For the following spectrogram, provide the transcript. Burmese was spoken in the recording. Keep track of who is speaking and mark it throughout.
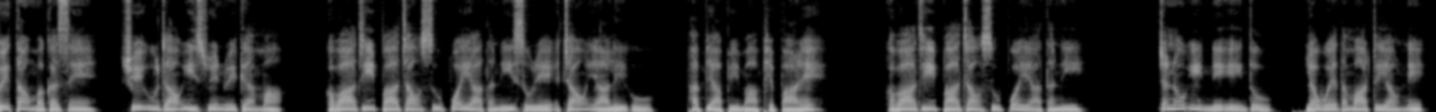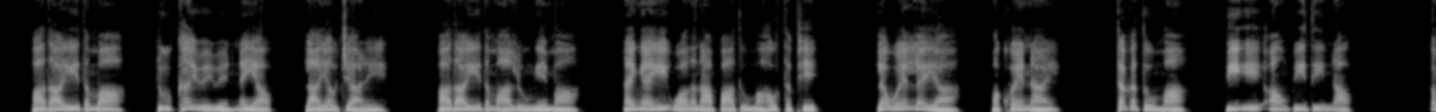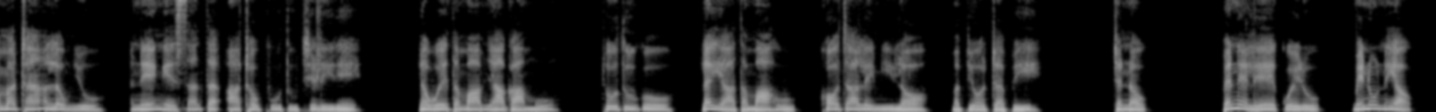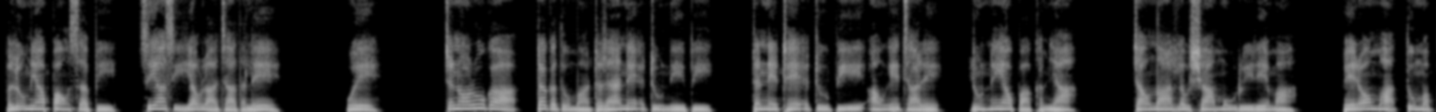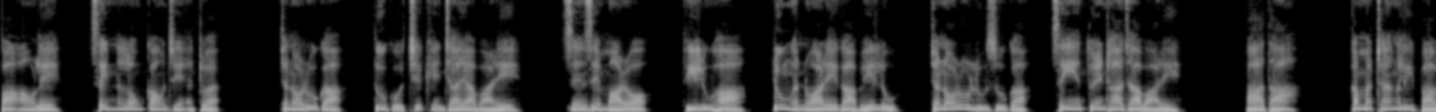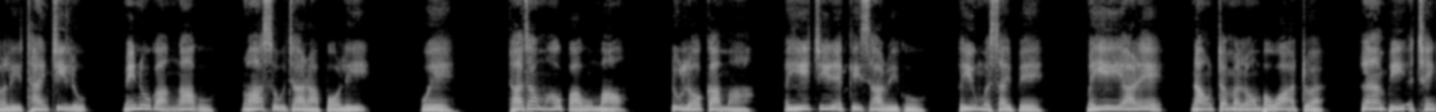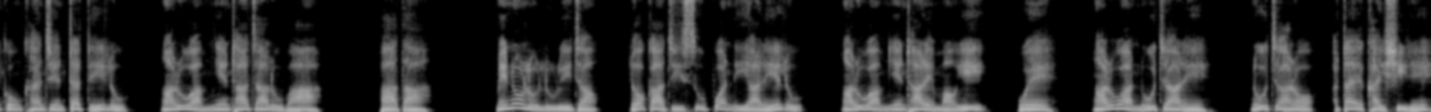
Speaker 1: သွေးတောက်မဂဇင်းရွှေဦးတောင်းဤဆွေးနွေးကမ်းမှကဘာကြီးဘာကြောင့်စူပွက်ရသနည်းဆိုတဲ့အကြောင်းအရာလေးကိုဖတ်ပြပေးမှာဖြစ်ပါတယ်။ကဘာကြီးဘာကြောင့်စူပွက်ရသနည်းကျွန်ုပ်ဤနေအိမ်သို့လက်ဝဲသမားတစ်ယောက်နှင့်ဘာသာရေးသမားလူခက်ရွယ်ရွယ်နှစ်ယောက်လာရောက်ကြတယ်။ဘာသာရေးသမားလူငယ်မှာနိုင်ငံရေးဝါသနာပါသူမဟုတ်သဖြင့်လက်ဝဲလက်ရာမခွဲနိုင်တက္ကသိုလ်မှ BA အောင်ပြီးသည့်နောက်ကမထမ်းအလုပ်မျိုး အနှဲငယ်စမ်းသက်အားထုတ်ဖို့သူဖြစ်လေတယ်။လက်ဝဲသမားများကမူထိုသူကိုလက်ရာသမားဟု ခေါ်ကြလိမ့်မည်လော မပြောတတ်ပေ။ကျွန်ုပ်ဘယ်နဲ့လဲကွယ်တို့မင်းတို့နှစ်ယောက်ဘလို့များပေါင်းဆက်ပြီးဆရာစီရောက်လာကြသလဲ။ဝဲကျွန်တော်တို့ကတက္ကသိုလ်မှာတရန်းနဲ့အတူနေပြီးတနှစ်ထဲအတူပြီးအောင်ခဲ့ကြတဲ့လူနှစ်ယောက်ပါခမညာ။ကျောင်းသားလှုပ်ရှားမှုတွေထဲမှာဘယ်တော့မှသူမပါအောင်လဲစိတ်နှလုံးကောင်းခြင်းအတွက် ကျွန်တော်တို့ကသူ့ကိုချစ်ခင်ကြရပါတယ်။စင်စစ်မှာတော့ဒီလူဟာလူငနွားတွေကပဲလို့ကျွန်တော်တို့လူစုကစရင်သွင်းထားကြပါတယ်။ဘာသာကမ္မထန်းကလေးဘာကလေးထိုင်ကြည့်လို့မင်းတို့ကငါ့ကိုနွားဆိုကြတာပေါ့လေ။ဝဲဒါကြောင့်မဟုတ်ပါဘူးမောင်။လူလောကမှာအရေးကြီးတဲ့ကိစ္စတွေကိုဂယုမဆိုင်ပဲမရေရာတဲ့နောင်တမလွန်ဘဝအတွက်လှမ်းပြီးအချိန်ကုန်ခံခြင်းတက်တယ်လို့ငါတို့ကမြင်ထားကြလို့ပါ ဘာသာမင်းတို့လိုလူတွေကြောင့်လောကကြီးစူပွက်နေရတယ်လို့ငါတို့ကမြင်ထားတယ်မောင်ကြီးဝဲငါတို့ကနိုးကြတယ်နိုးကြတော့အတိုက်အခိုက်ရှိတယ်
